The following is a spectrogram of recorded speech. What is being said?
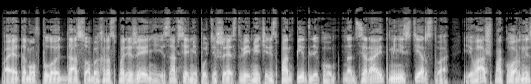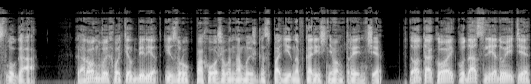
Поэтому вплоть до особых распоряжений за всеми путешествиями через Панпитлику надзирает министерство и ваш покорный слуга». Харон выхватил билет из рук похожего на мышь господина в коричневом тренче. «Кто такой? Куда следуете?»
